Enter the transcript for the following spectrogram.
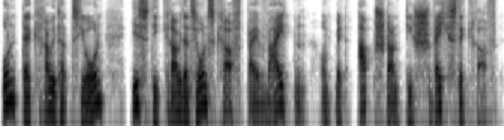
und der Gravitation ist die Gravitationskraft bei Weiten und mit Abstand die schwächste Kraft.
